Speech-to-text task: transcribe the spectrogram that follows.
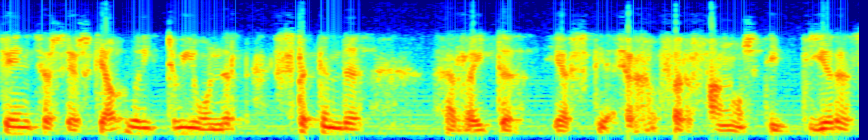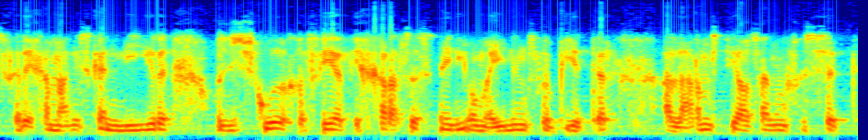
vensters herstel oor die 200 stikkende ruitte herstel vervang. Ons die diere gereggemaak die skaniere. Ons die skool geveer die gras is net die omheinings verbeter alarmstelsels aan gesit.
